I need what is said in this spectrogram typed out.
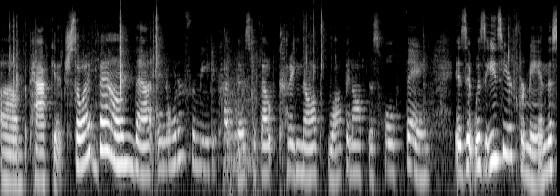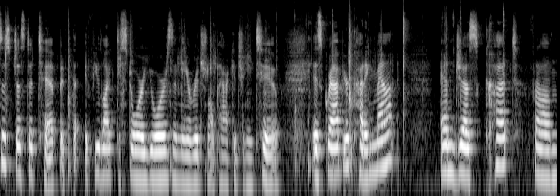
um, package. So I found that in order for me to cut this without cutting off, lopping off this whole thing, is it was easier for me, and this is just a tip if, the, if you like to store yours in the original packaging too, is grab your cutting mat and just cut from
